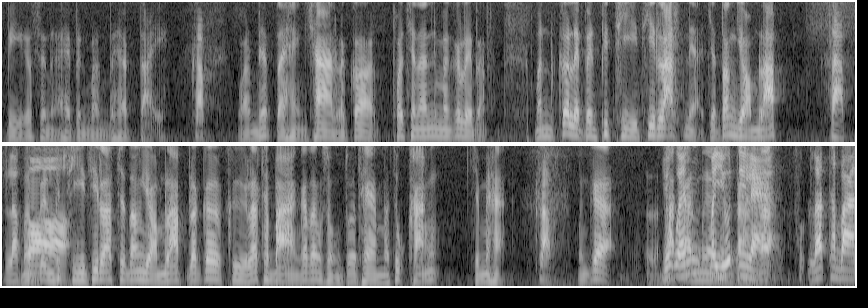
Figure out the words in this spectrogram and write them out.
30 ปีก็เสนอให้เป็นวันประชาธิปไตยครับวันประชาธิปไตยแห่งชาติ แล้วก็เพราะฉะนั้นมันก็เลยแบบ มันก็เลยเป็นพิธีที่รัฐเนี่ยจะต้องยอมรับครับแล้วมันก็เป็นพิธีที่รัฐจะต้องยอมรับ แล้วก็คือรัฐบาลก็ต้องส่งตัวแทนมาทุกครั้งใช่ไหมฮะครับ มันก็ยกเว้นพคกามืองประยุทธ์นี่แหละต่างๆก็รัฐบาล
